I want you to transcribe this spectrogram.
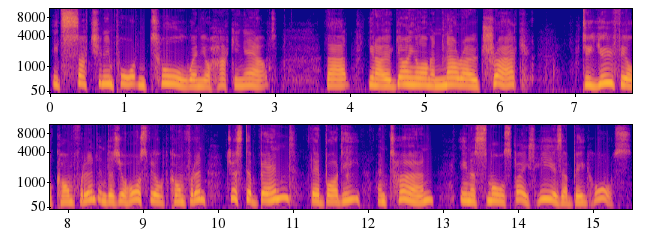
It's such an important tool when you're hacking out that, you know, going along a narrow track, do you feel confident and does your horse feel confident just to bend their body and turn in a small space. He is a big horse.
